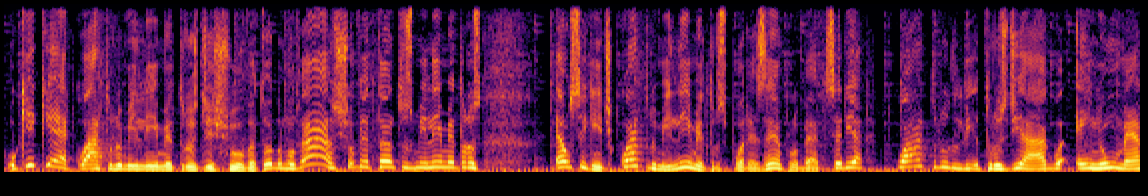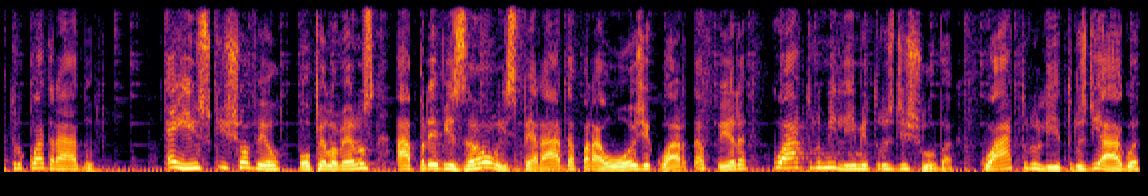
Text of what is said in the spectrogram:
O que, que é 4 milímetros de chuva? Todo mundo, ah, chover tantos milímetros. É o seguinte: 4 milímetros, por exemplo, Beto, seria 4 litros de água em um metro quadrado. É isso que choveu, ou pelo menos a previsão esperada para hoje, quarta-feira, 4 milímetros de chuva. 4 litros de água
